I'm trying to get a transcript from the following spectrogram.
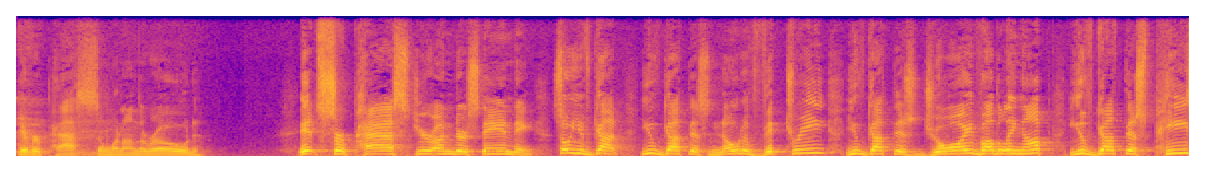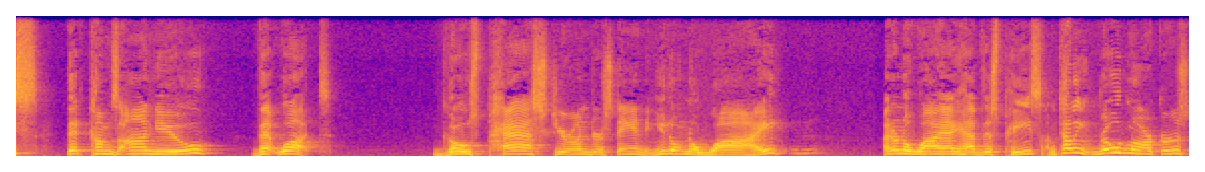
You ever pass someone on the road? It surpassed your understanding. So you've got you've got this note of victory you've got this joy bubbling up you've got this peace that comes on you that what? Goes past your understanding. You don't know why. I don't know why I have this peace I'm telling you road markers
